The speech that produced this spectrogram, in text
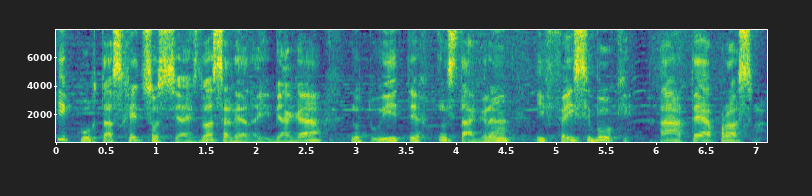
e curta as redes sociais do Aceleraí BH no Twitter, Instagram e Facebook. Até a próxima!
